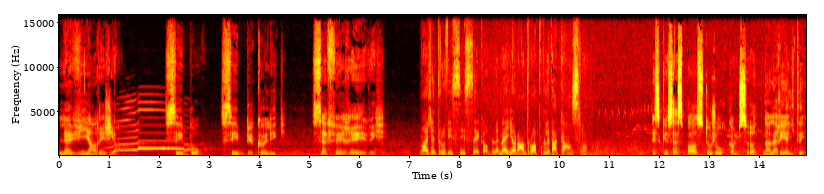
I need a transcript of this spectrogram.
la vie en région. C'est beau, c'est bucolique, ça fait rêver. Moi, je trouve ici, c'est comme le meilleur endroit pour les vacances. Là. Est-ce que ça se passe toujours comme ça dans la réalité?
